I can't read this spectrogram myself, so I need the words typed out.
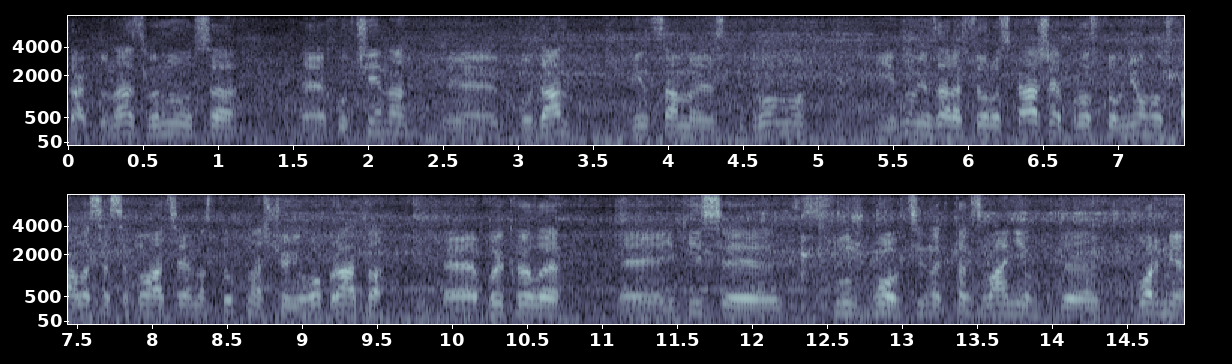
Так, до нас звернувся хлопчина е, Богдан. Він саме з Підровну. І ну, він зараз все розкаже. Просто в нього сталася ситуація наступна, що його брата е, викрили е, якісь е, службовці, так звані в е, формі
